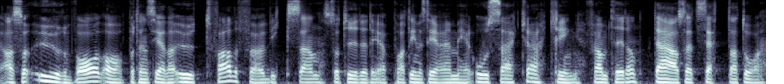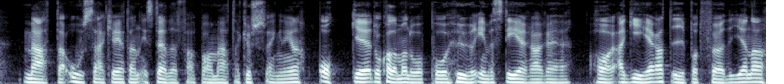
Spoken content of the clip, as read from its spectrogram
alltså urval av potentiella utfall för VIXen så tyder det på att investerare är mer osäkra kring framtiden. Det här är alltså ett sätt att då mäta osäkerheten istället för att bara mäta kurssvängningarna. Och eh, då kollar man då på hur investerare har agerat i portföljerna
